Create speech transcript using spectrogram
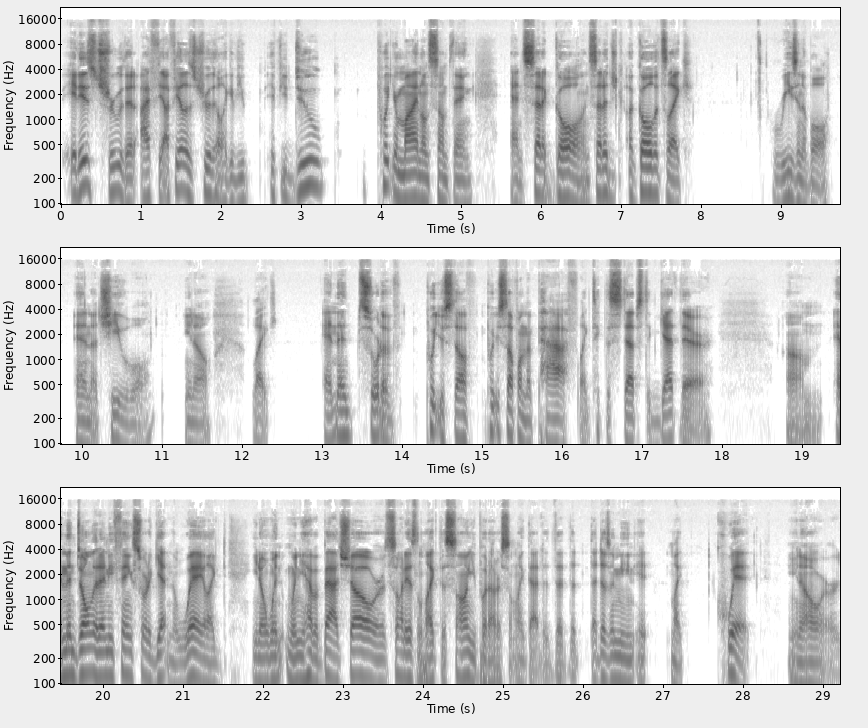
it is true that I feel I feel it's true that like if you if you do put your mind on something and set a goal and set a, a goal that's like reasonable and achievable, you know, like and then sort of put yourself put yourself on the path, like take the steps to get there. Um, and then don't let anything sort of get in the way. Like, you know, when, when you have a bad show or somebody doesn't like the song you put out or something like that, that, that, that doesn't mean it like quit, you know, or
